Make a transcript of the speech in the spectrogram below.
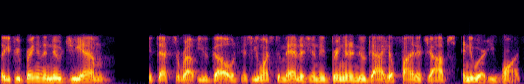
Like if you bring in a new GM, if that's the route you go, because he wants to manage, and they bring in a new guy, he'll find a job anywhere he wants,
